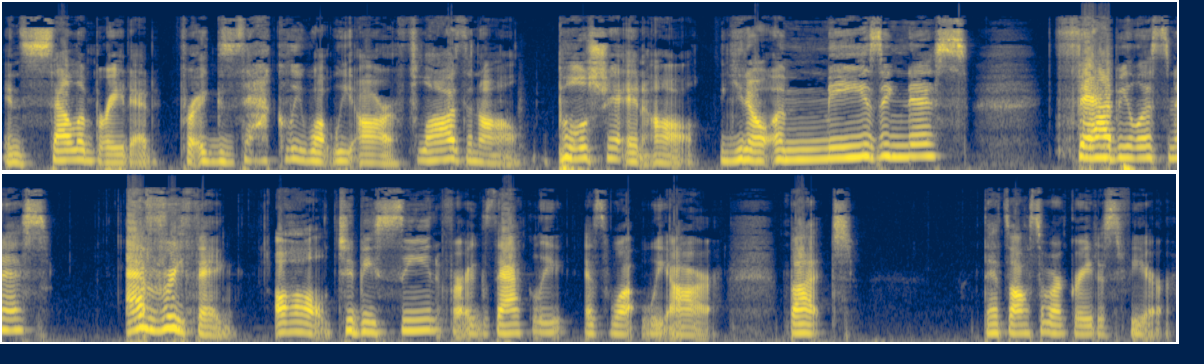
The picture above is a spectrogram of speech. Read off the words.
and celebrated for exactly what we are, flaws and all, bullshit and all, you know, amazingness, fabulousness, everything, all to be seen for exactly as what we are. But that's also our greatest fear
